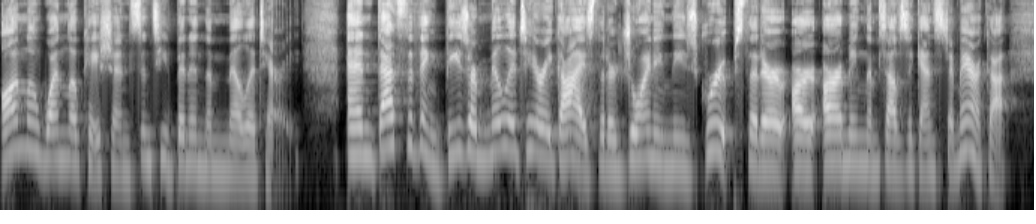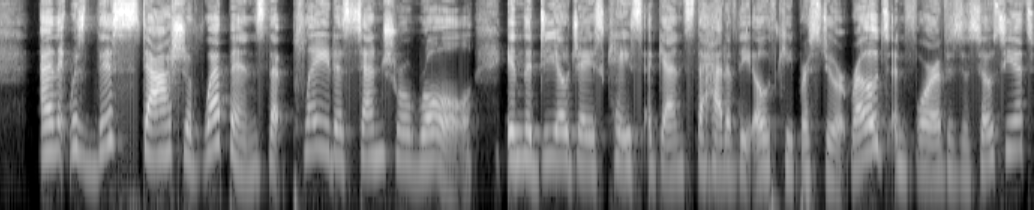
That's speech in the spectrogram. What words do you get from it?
on the one location since he'd been in the military. And that's the thing. These are military guys that are joining these groups that are, are arming themselves against America. And it was this stash of weapons that played a central role in the DOJ's case against the head of the Oath Keeper, Stewart Rhodes, and four of his associates,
